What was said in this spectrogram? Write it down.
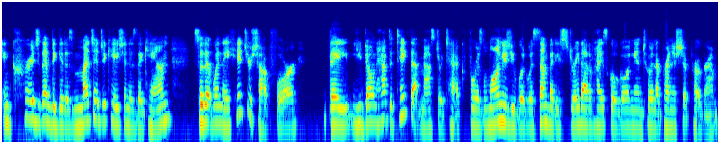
encourage them to get as much education as they can so that when they hit your shop floor, they you don't have to take that master tech for as long as you would with somebody straight out of high school going into an apprenticeship program.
